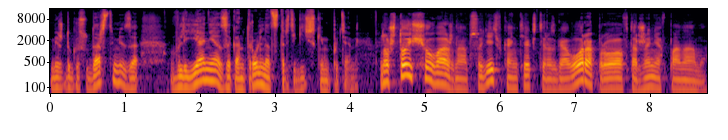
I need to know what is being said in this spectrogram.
между государствами за влияние, за контроль над стратегическими путями. Но что еще важно обсудить в контексте разговора про вторжение в Панаму?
